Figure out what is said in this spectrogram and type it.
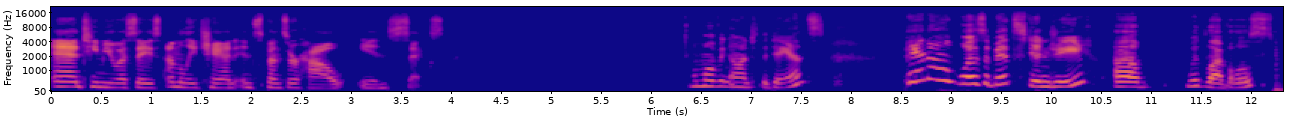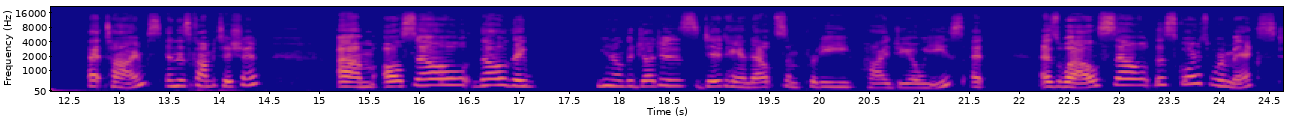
and Team USA's Emily Chan and Spencer Howe in sixth. moving on to the dance. The panel was a bit stingy uh, with levels at times in this competition. Um, also, though, they, you know, the judges did hand out some pretty high GOEs at, as well. So the scores were mixed.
